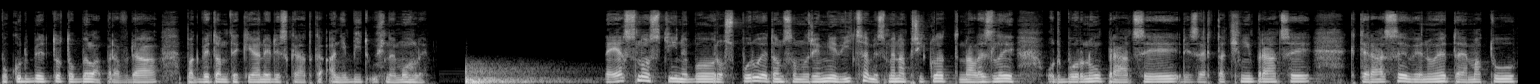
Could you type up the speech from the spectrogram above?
pokud by toto byla pravda, pak by tam ty kyanidy zkrátka ani být už nemohly. Nejasností nebo rozporu je tam samozřejmě více. My jsme například nalezli odbornou práci, dizertační práci, která se věnuje tématu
